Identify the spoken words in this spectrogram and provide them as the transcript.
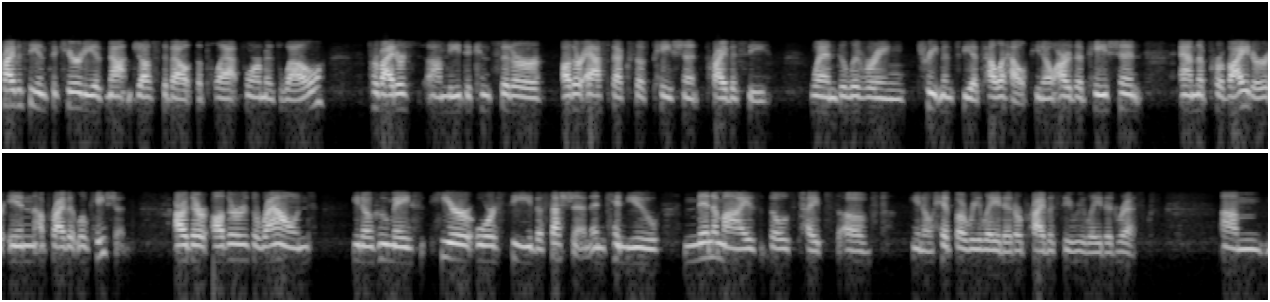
privacy and security is not just about the platform as well. Providers um, need to consider other aspects of patient privacy when delivering treatments via telehealth. You know, are the patient and the provider in a private location? Are there others around, you know, who may hear or see the session? And can you minimize those types of, you know, HIPAA related or privacy related risks? Um,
